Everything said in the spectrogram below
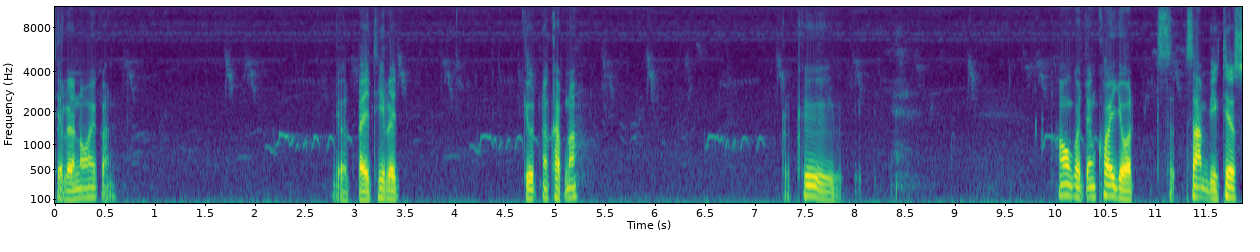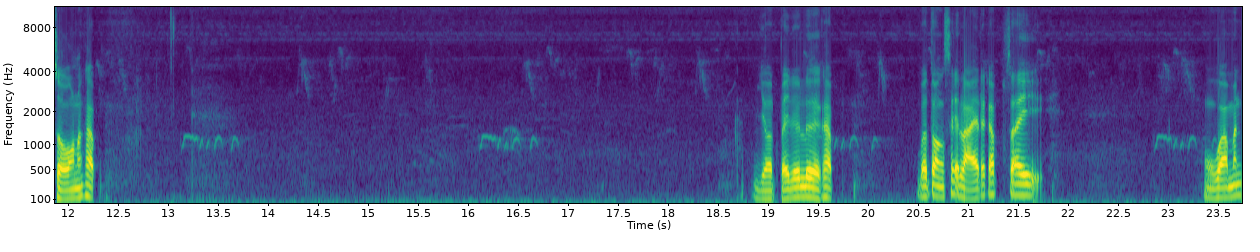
ทีละน้อยก่อนหยอดไปทีละจุดนะครับเนาะก็คือเขาก็จะค่อยหยดซ้ำอีกเท่าสองนะครับ หยอดไปเรื่อยๆครับบ่ต้องใส่หลายนะครับใส่ผมว่ามัน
